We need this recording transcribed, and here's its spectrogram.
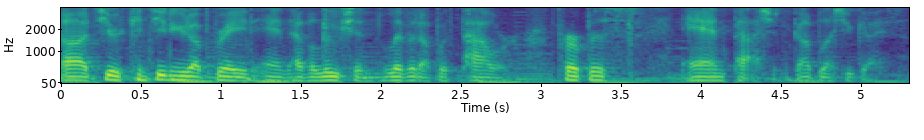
uh, to your continued upgrade and evolution. Live it up with power, purpose, and passion. God bless you guys.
